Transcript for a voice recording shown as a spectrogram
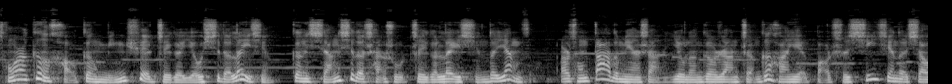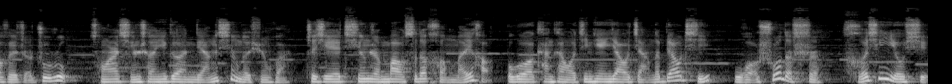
从而更好、更明确这个游戏的类型，更详细的阐述这个类型的样子。而从大的面上，又能够让整个行业保持新鲜的消费者注入，从而形成一个良性的循环。这些听着貌似的很美好，不过看看我今天要讲的标题，我说的是核心游戏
